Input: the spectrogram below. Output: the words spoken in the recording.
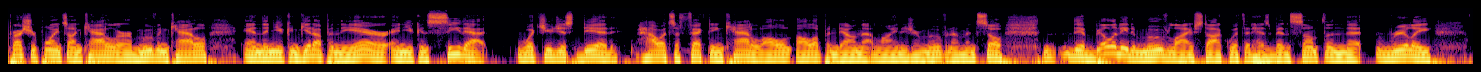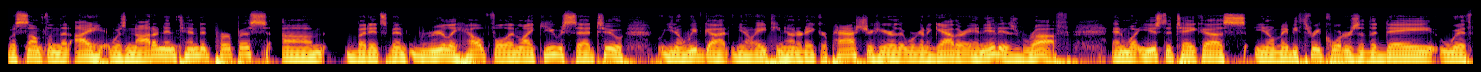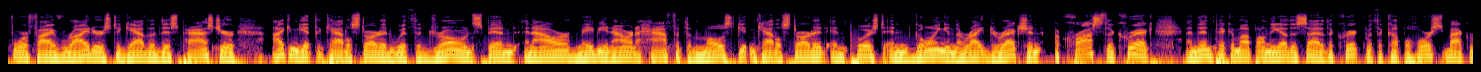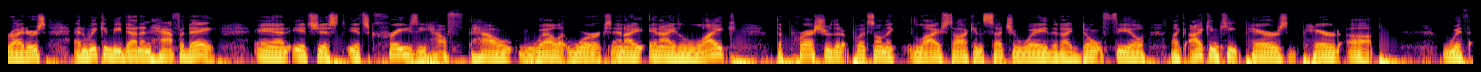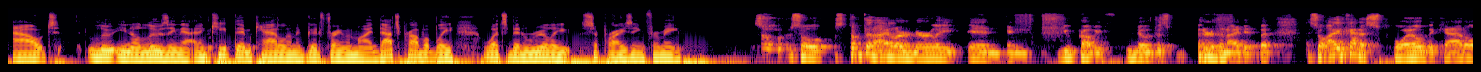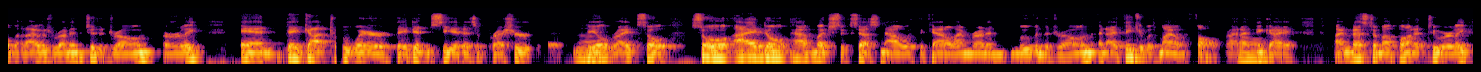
pressure points on cattle or moving cattle, and then you can get up in the air and you can see that what you just did, how it's affecting cattle all, all up and down that line as you're moving them. And so the ability to move livestock with it has been something that really was something that I was not an intended purpose. Um, but it's been really helpful. And like you said too, you know, we've got, you know, 1800 acre pasture here that we're going to gather and it is rough. And what used to take us, you know, maybe three quarters of the day with four or five riders to gather this pasture, I can get the cattle started with the drone, spend an hour, maybe an hour and a half at the most getting cattle started and pushed and going in the right direction across the creek and then pick them up on the other side of the creek with a couple horseback riders and we can be done in half a day. And it's just, it's crazy crazy how how well it works, and I and I like the pressure that it puts on the livestock in such a way that I don't feel like I can keep pairs paired up without you know losing that and keep them cattle in a good frame of mind. That's probably what's been really surprising for me. So, so something I learned early, in, and you probably know this better than I did, but so I kind of spoiled the cattle that I was running to the drone early, and they got to where they didn't see it as a pressure no. deal, right? So, so I don't have much success now with the cattle I'm running moving the drone, and I think it was my own fault, right? Oh. I think I I messed them up on it too early,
